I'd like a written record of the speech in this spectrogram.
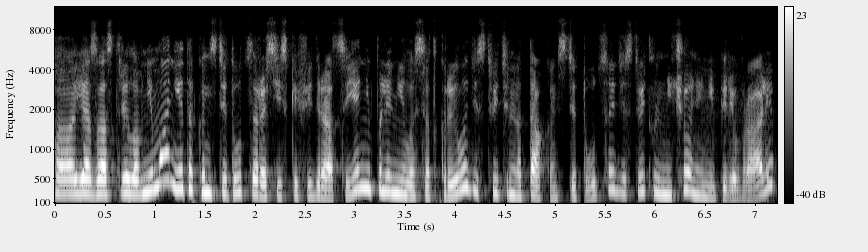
э, я заострила внимание, это Конституция Российской Федерации. Я не поленилась, открыла, действительно та Конституция, действительно ничего они не переврали.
